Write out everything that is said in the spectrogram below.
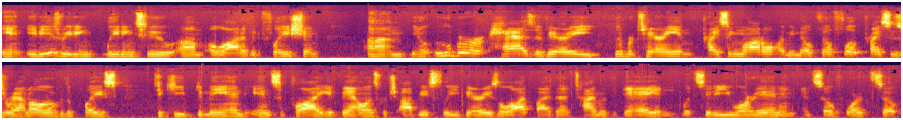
And it is leading, leading to um, a lot of inflation. Um, you know, Uber has a very libertarian pricing model. I mean, they'll, they'll float prices around all over the place. to keep demand and supply in balance, which obviously varies a lot by the time of the day and what city you are in and, and so forth. So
